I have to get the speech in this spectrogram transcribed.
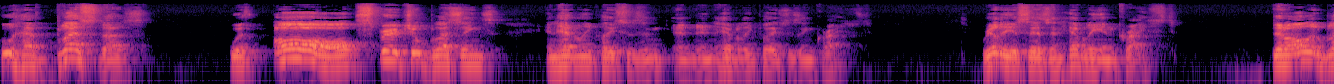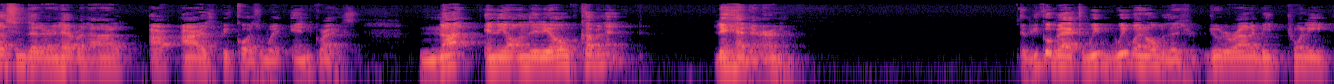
who have blessed us with all spiritual blessings in heavenly places in, in, in heavenly places in Christ. Really, it says in heavenly in Christ. That all of the blessings that are in heaven are, are ours because we're in Christ. Not in the under the old covenant, they had to earn them. If you go back, we, we went over this, Deuteronomy 20,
